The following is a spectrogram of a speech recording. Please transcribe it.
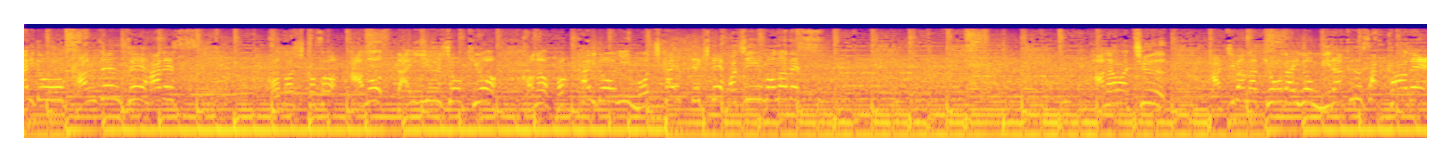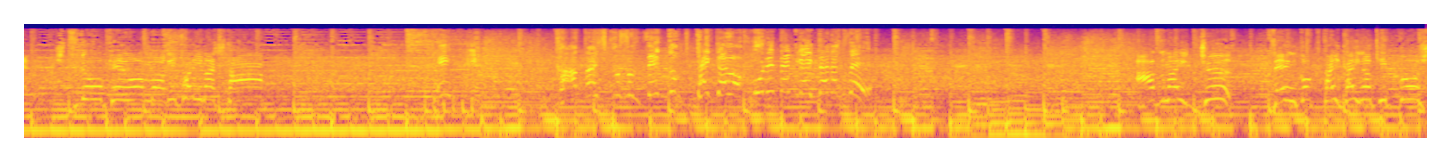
海道を完全制覇です。今年こそあの大優勝旗をこの北海道に持ち帰ってきてほしいものです。花輪中立花兄弟のミラクルサッカーで出場権をもぎ取りました。えい今年こそ全国大会は俺たちがいただくぜ。東一中全国大会の切符を手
